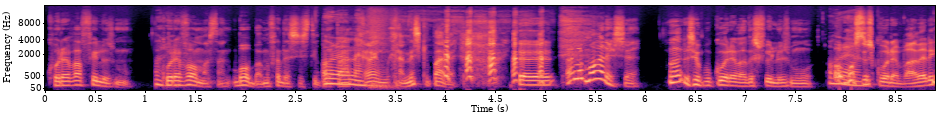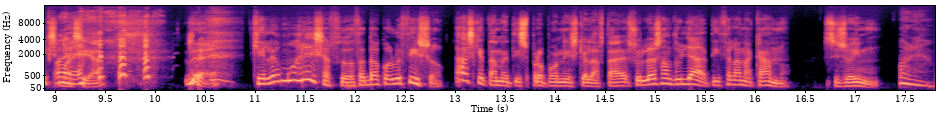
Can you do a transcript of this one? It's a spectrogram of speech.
κουρεύα φίλους μου. Κουρευόμασταν. Μπόμπα, μην φανταστείς τίποτα. Ωραία, ναι. Χαρά, μηχανές και πάρε. ε, αλλά μου άρεσε. Μου άρεσε που κούρευα τους φίλους μου. Ωραία. Όπως τους κούρευα, δεν έχει Ωραία. σημασία. ναι. Και λέω, μου αρέσει αυτό, θα το ακολουθήσω. Άσχετα με τις προπονήσεις και όλα αυτά, σου λέω σαν δουλειά τι ήθελα να κάνω στη ζωή μου. Ωραία.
